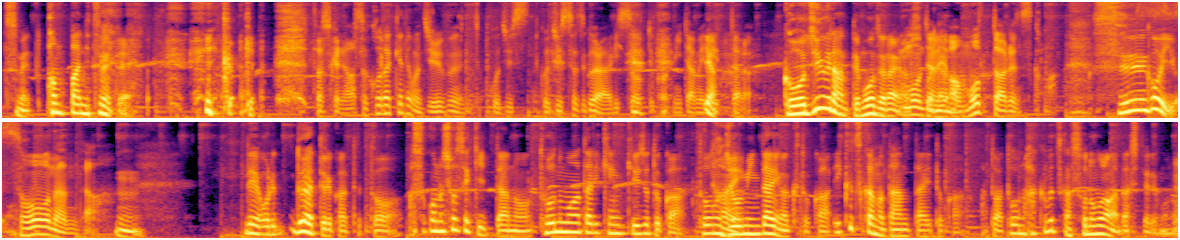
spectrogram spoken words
詰めて、パンパンに詰めて、行くわけ。確かにあそこだけでも十分 50, 50冊ぐらいありそうっていうか見た目で言ったら50なんてもんじゃないのもんじゃないあもっとあるんですかすごいよ。そうなんだうん。で、俺、どうやってるかっていうと、あそこの書籍って、あの、遠野物語研究所とか、遠野常民大学とか、い、くつかの団体とか、あとは遠野博物館そのものが出してるもうの、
